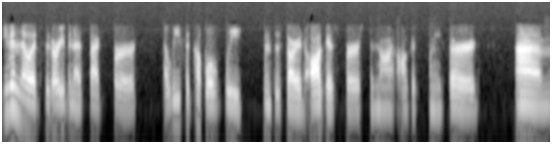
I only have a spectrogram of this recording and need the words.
even though it's had already been in effect for at least a couple of weeks since it started August 1st and not August 23rd. Um,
